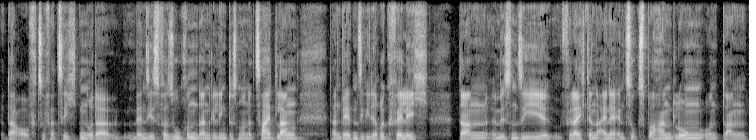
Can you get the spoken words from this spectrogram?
darauf zu verzichten oder wenn sie es versuchen, dann gelingt es nur eine Zeit lang, dann werden sie wieder rückfällig, dann müssen sie vielleicht in eine Entzugsbehandlung und dann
